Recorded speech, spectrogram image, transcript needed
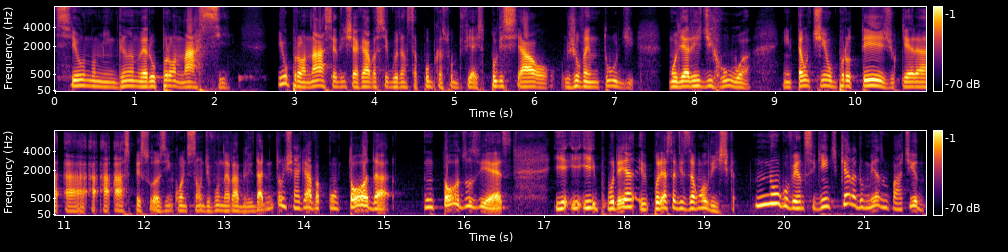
se eu não me engano, era o Pronace. E o Pronace, ele enxergava segurança pública sob viés policial, juventude, mulheres de rua. Então tinha o Protejo, que era a, a, as pessoas em condição de vulnerabilidade. Então enxergava com toda, com todos os viés e, e, e por, e, por essa visão holística. No governo seguinte, que era do mesmo partido,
